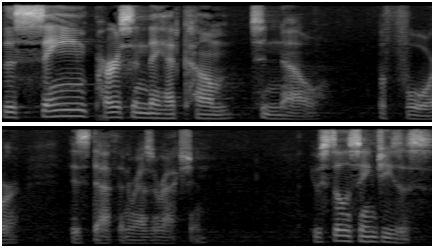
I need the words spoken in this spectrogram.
the same person they had come to know before his death and resurrection. He was still the same Jesus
